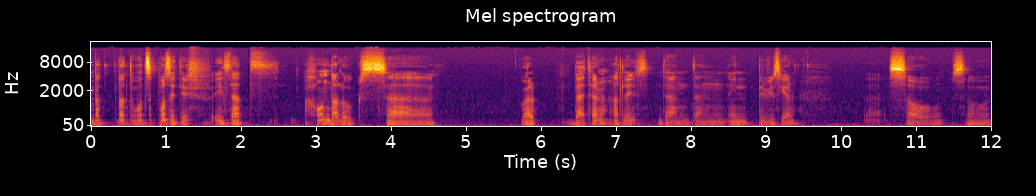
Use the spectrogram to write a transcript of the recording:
but but what's positive is that Honda looks uh, well better at least than than in previous year. Uh, so so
